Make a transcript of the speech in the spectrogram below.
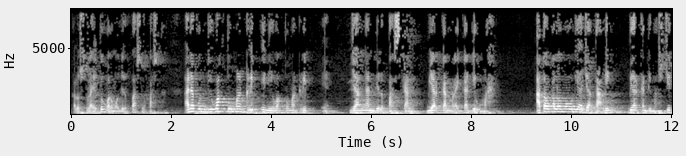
Kalau setelah itu kalau mau dilepas, lepaslah. Adapun di waktu maghrib ini, waktu maghrib, ya, jangan dilepaskan. Biarkan mereka di rumah. Atau kalau mau diajak taklim, biarkan di masjid.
